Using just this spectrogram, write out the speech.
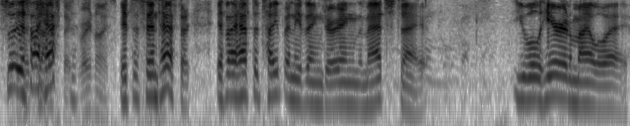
So if I have Fantastic, to, very nice. it's a fantastic. If I have to type anything during the match tonight, you will hear it a mile away.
